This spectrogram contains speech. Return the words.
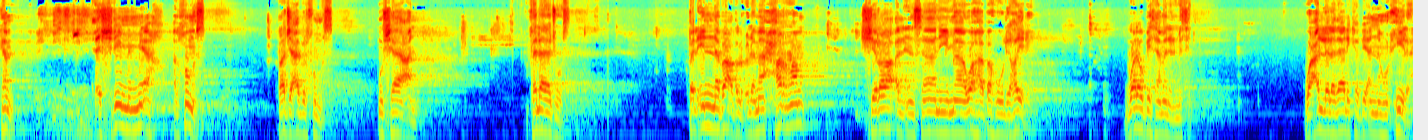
كم؟ عشرين من مئة الخمس. رجع بالخمس. مشاعا. فلا يجوز. بل إن بعض العلماء حرم شراء الإنسان ما وهبه لغيره ولو بثمن المثل. وعلل ذلك بأنه حيلة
